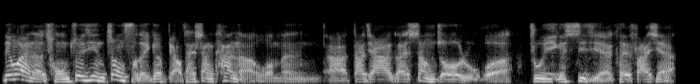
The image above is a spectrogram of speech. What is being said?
另外呢，从最近政府的一个表态上看呢，我们啊，大家在上周如果注意一个细节，可以发现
